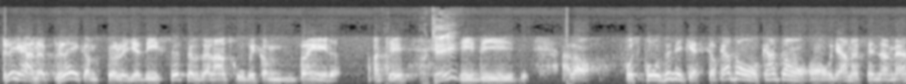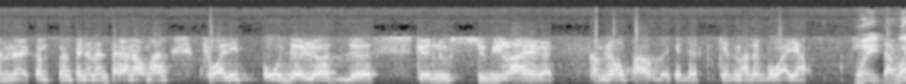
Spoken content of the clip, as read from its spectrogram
Puis là, il y en a plein comme ça. là. Il y a des sites, là, vous allez en trouver comme 20, là. OK? OK Et des... Alors, faut se poser des questions. Quand on, quand on, on regarde un phénomène euh, comme ça, un phénomène paranormal, il faut aller au-delà de ce que nous suggère, comme là, on parle de, de- quasiment de voyance. Oui, oui.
